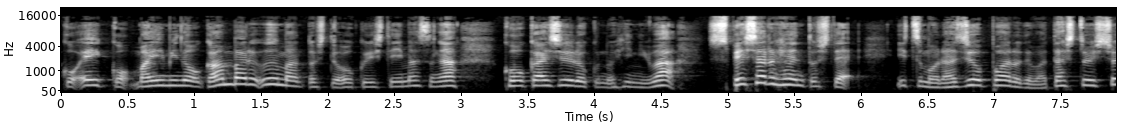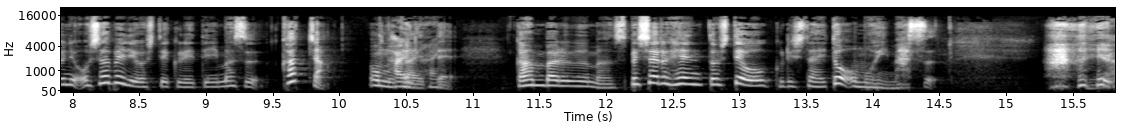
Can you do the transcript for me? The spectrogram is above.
コ、エイコ、まゆみの頑張るウーマンとしてお送りしていますが公開収録の日にはスペシャル編としていつもラジオポアロで私と一緒におしゃべりをしてくれていますかっちゃんを迎えて、はいはい頑張るウーマンスペシャル編としてお送りしたいと思います。い。や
